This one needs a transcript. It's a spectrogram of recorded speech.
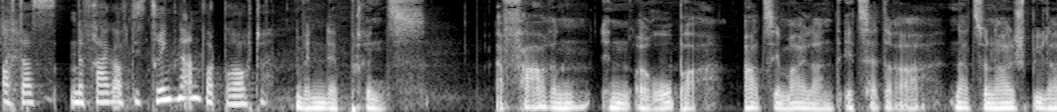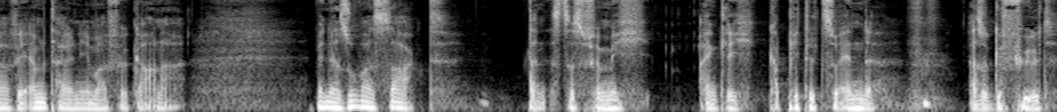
auch das eine Frage, auf die es dringend eine Antwort braucht. Wenn der Prinz erfahren in Europa, AC Mailand etc., Nationalspieler, WM-Teilnehmer für Ghana, wenn er sowas sagt, dann ist das für mich eigentlich Kapitel zu Ende. Also gefühlt,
